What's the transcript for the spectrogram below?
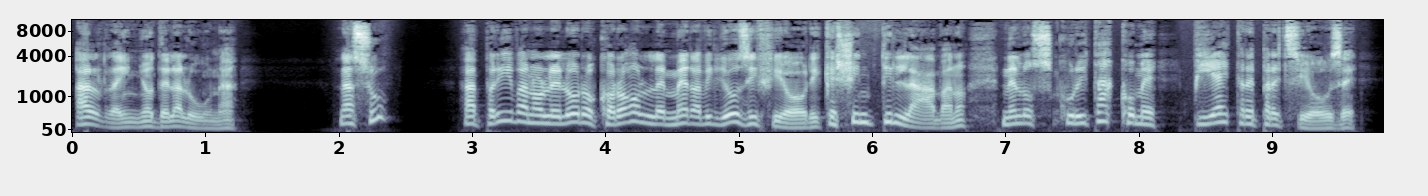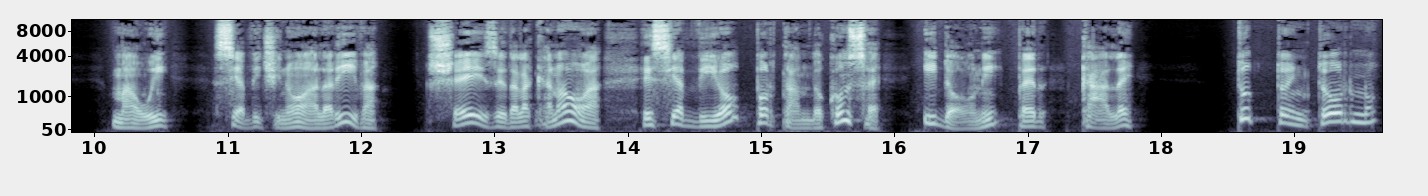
al regno della luna. Lassù aprivano le loro corolle meravigliosi fiori che scintillavano nell'oscurità come pietre preziose. Maui si avvicinò alla riva, scese dalla canoa e si avviò portando con sé i doni per Cale. Tutto intorno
